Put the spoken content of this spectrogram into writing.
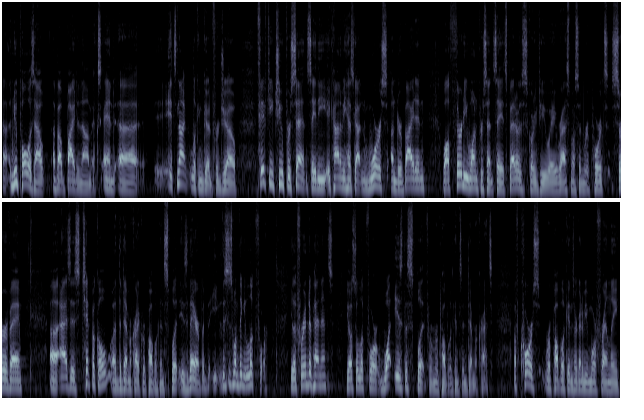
A new poll is out about Bidenomics, and uh, it's not looking good for Joe. 52% say the economy has gotten worse under Biden, while 31% say it's better. This is according to a Rasmussen Reports survey. Uh, as is typical, uh, the Democratic Republican split is there. But the, this is one thing you look for. You look for independents. You also look for what is the split from Republicans and Democrats. Of course, Republicans are going to be more friendly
